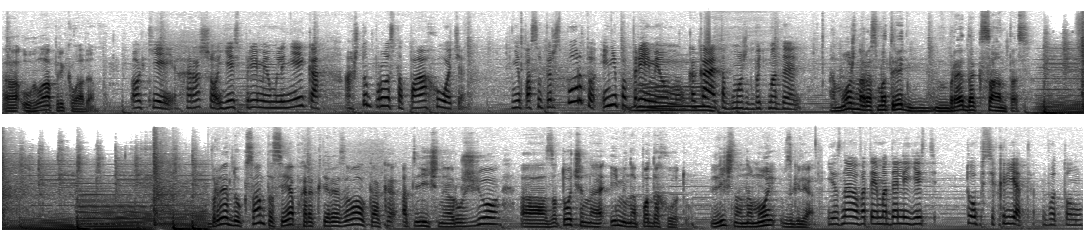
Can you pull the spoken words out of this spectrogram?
угла приклада. Окей, хорошо, есть премиум линейка. А что просто по охоте? Не по суперспорту и не по премиуму. Какая это может быть модель? А Можно рассмотреть Бреда Ксантос. Бреду Ксантос я бы характеризовал как отличное ружье, а, заточенное именно под охоту. Лично на мой взгляд. Я знаю, в этой модели есть топ-секрет. Вот он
